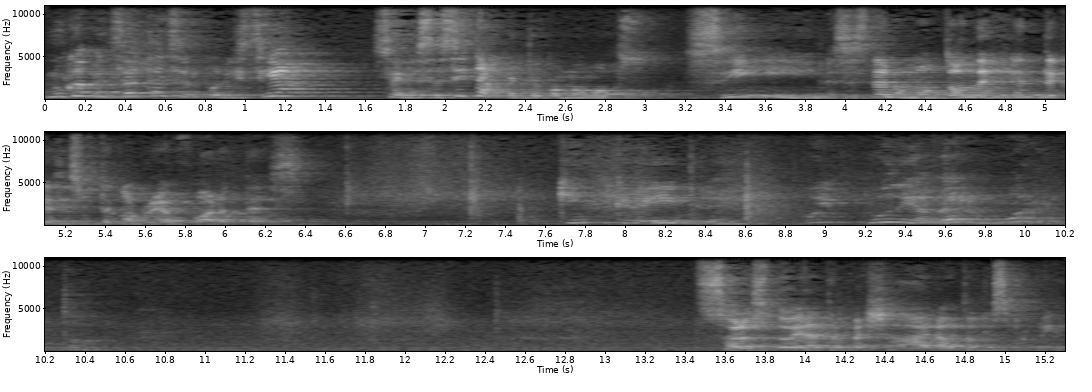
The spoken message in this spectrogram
¿Nunca pensaste en ser policía? Se necesita gente como vos. Sí, necesitan un montón de gente que se asuste con ruidos fuertes. ¡Qué increíble! Hoy pude haber muerto. Solo si te hubiera atropellado el auto que hizo ruido.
